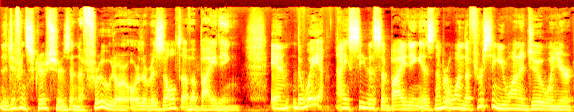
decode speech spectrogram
the different scriptures and the fruit or, or the result of abiding. And the way I see this abiding is number one, the first thing you want to do when you're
